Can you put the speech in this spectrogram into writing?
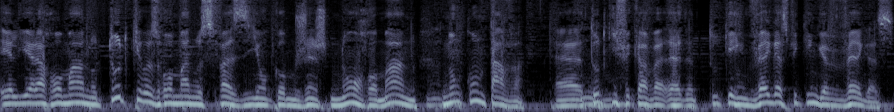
ele era romano. Tudo que os romanos faziam como gente não romano não contava. É, Tudo que ficava, é, tudo que em Vegas fica em Vegas.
